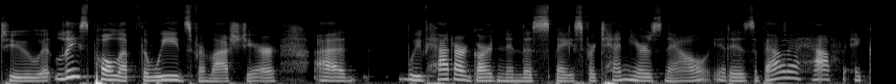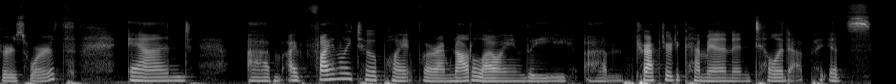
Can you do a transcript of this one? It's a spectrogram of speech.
to, at least pull up the weeds from last year, uh, we've had our garden in this space for 10 years now. It is about a half acre's worth. And um, I'm finally to a point where I'm not allowing the um, tractor to come in and till it up. It's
